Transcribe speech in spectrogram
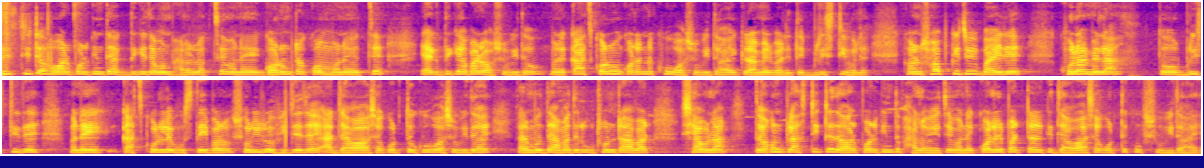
বৃষ্টিটা হওয়ার পর কিন্তু একদিকে যেমন ভালো লাগছে মানে গরমটা কম মনে হচ্ছে, একদিকে আবার অসুবিধাও মানে কাজকর্ম করার না খুব অসুবিধা হয় গ্রামের বাড়িতে বৃষ্টি হলে। কারণ সব কিছুই বাইরে খোলামেলা, তো বৃষ্টিতে মানে কাজ করলে বুঝতেই পারো, শরীরও ভিজে যায়, আর যাওয়া আসা করতেও খুব অসুবিধা হয়, তার মধ্যে আমাদের উঠোনটা আবার শ্যাওলা, তো এখন প্লাস্টিকটা দেওয়ার পর কিন্তু ভালো হয়েছে মানে কলের পাড়টা আর কি যাওয়া আসা করতে খুব সুবিধা হয়।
